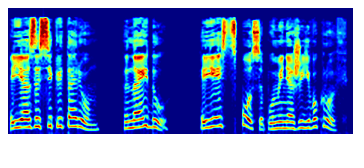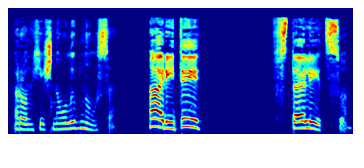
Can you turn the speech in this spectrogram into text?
«Я за секретарем. Найду. Есть способ, у меня же его кровь», — Рон хищно улыбнулся. «Арий, ты...» «В столицу».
